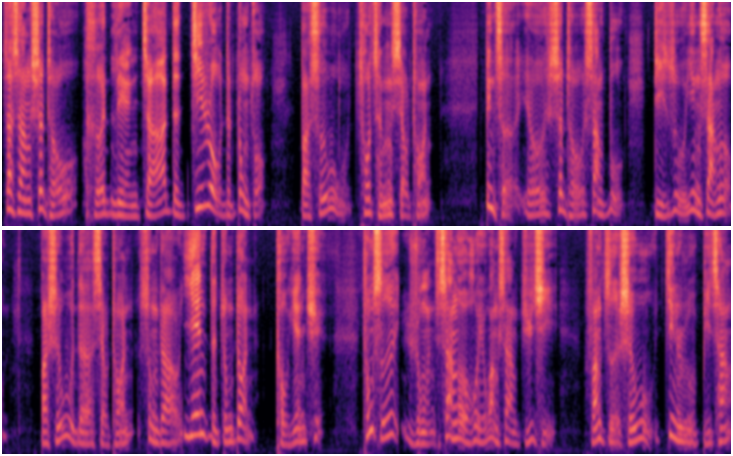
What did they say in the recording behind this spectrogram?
加上舌头和脸颊的肌肉的动作，把食物搓成小团，并且由舌头上部抵住硬上颚，把食物的小团送到咽的中段口咽去。同时，软上颚会往上举起，防止食物进入鼻腔。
